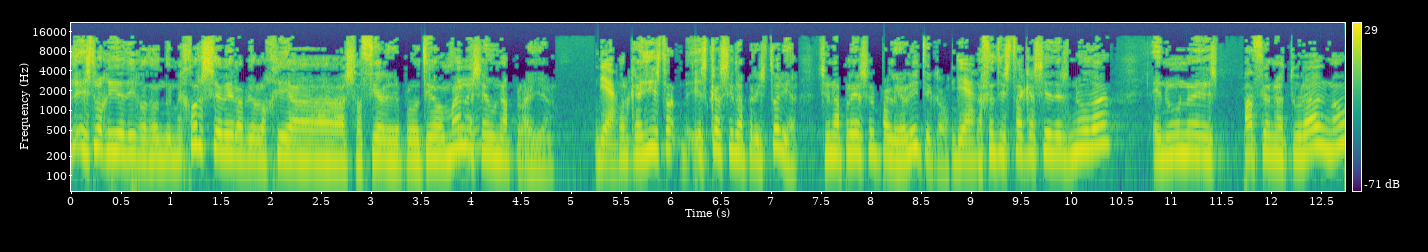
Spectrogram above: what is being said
es lo que yo digo, donde mejor se ve la biología social y reproductiva humana Sí. es en una playa. Ya. Porque allí está, es casi la prehistoria. Si una playa es el paleolítico. Ya. La gente está casi desnuda en un espacio natural, ¿no?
